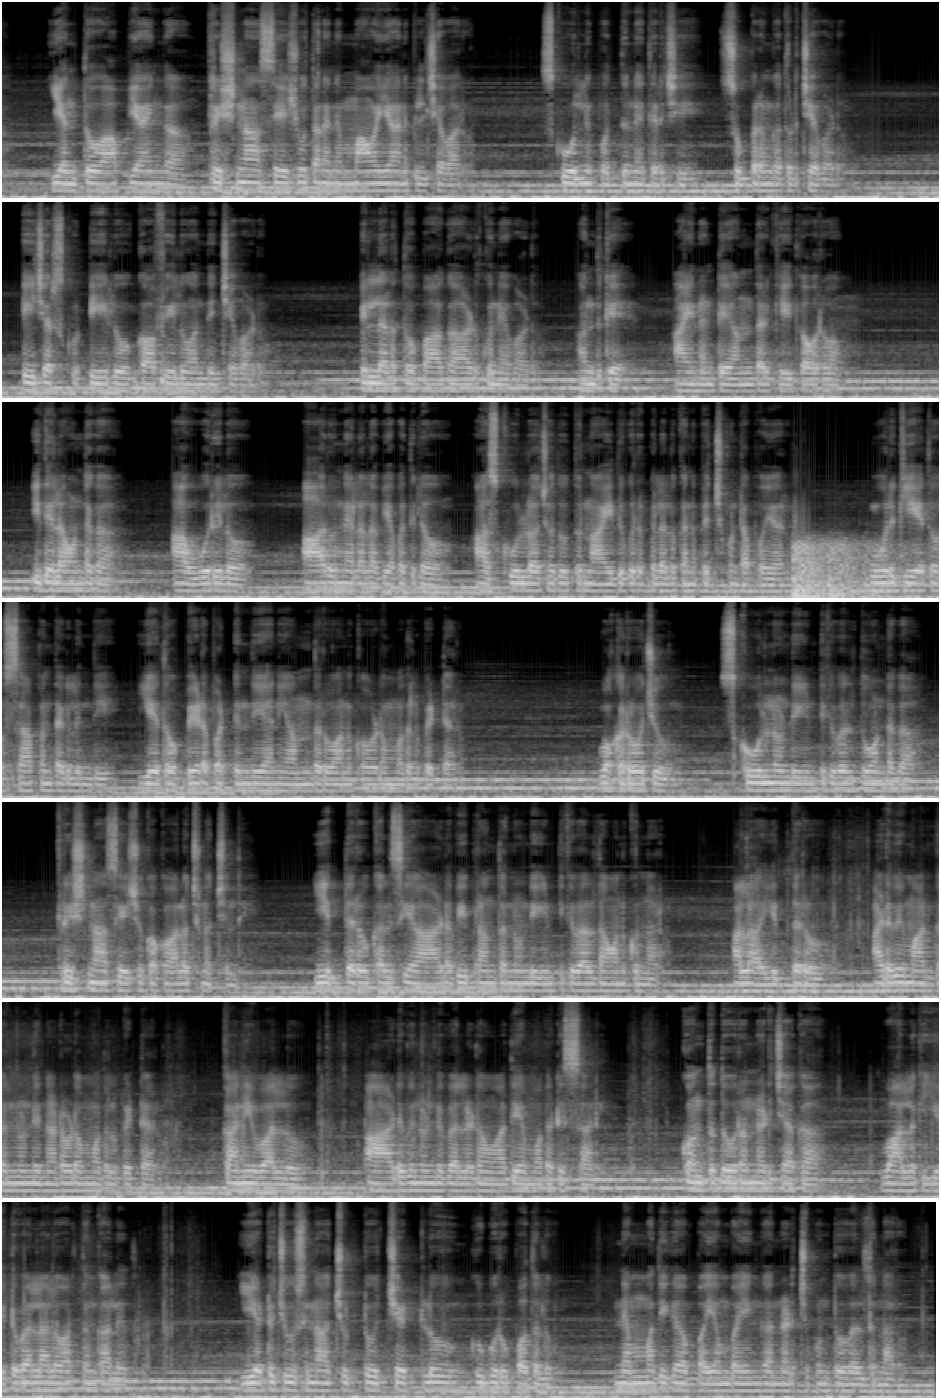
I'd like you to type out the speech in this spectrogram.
ఎంతో ఆప్యాయంగా కృష్ణ శేషు తనని మావయ్య అని పిలిచేవారు. స్కూల్ని పొద్దున్నే తెరిచి శుభ్రంగా తుడిచేవాడు. టీచర్స్కు టీలు కాఫీలు అందించేవాడు. పిల్లలతో బాగా ఆడుకునేవాడు. అందుకే ఆయనంటే అందరికీ గౌరవం. ఇదిలా ఉండగా ఆ ఊరిలో ఆరు నెలల వ్యవధిలో ఆ స్కూల్లో చదువుతున్న ఐదుగురు పిల్లలు కనిపించుకుంటా పోయారు. ఊరికి ఏదో శాపం తగిలింది ఏదో పీడ పట్టింది అని అందరూ అనుకోవడం మొదలుపెట్టారు. ఒకరోజు స్కూల్ నుండి ఇంటికి వెళ్తూ ఉండగా కృష్ణ శేషుకు ఒక ఆలోచన వచ్చింది. ఇద్దరూ కలిసి ఆ అడవి ప్రాంతం నుండి ఇంటికి వెళ్దాం అనుకున్నారు. అలా ఇద్దరు అడవి మార్గం నుండి నడవడం మొదలుపెట్టారు. కానీ వాళ్ళు ఆ అడవి నుండి వెళ్ళడం అదే మొదటిసారి. కొంత దూరం నడిచాక వాళ్ళకి ఎటు వెళ్ళాలో అర్థం కాలేదు. ఎటు చూసినా చుట్టూ చెట్లు గుబురు పొదలు. నెమ్మదిగా భయం భయంగా నడుచుకుంటూ వెళ్తున్నారు.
